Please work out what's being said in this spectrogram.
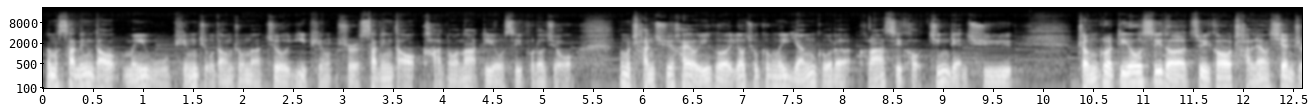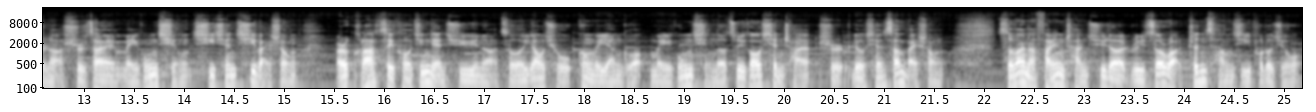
那么萨丁岛每五瓶酒当中呢，就有一瓶是萨丁岛卡诺纳 DOC 葡萄酒。那么产区还有一个要求更为严格的 Classical 经典区域。整个 DOC 的最高产量限制呢是在每公顷七千七百升，而 Classical 经典区域呢则要求更为严格，每公顷的最高限产是六千三百升。此外呢，法定产区的 Reserva 珍藏级葡萄酒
